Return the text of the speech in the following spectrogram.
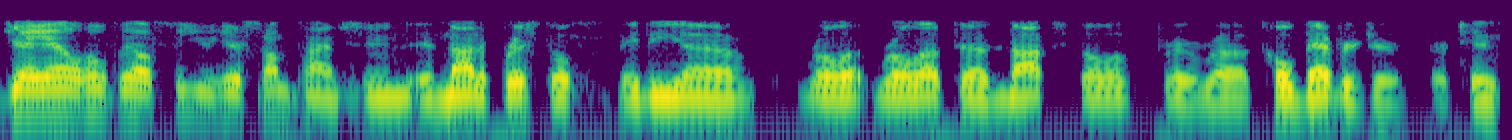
JL, hopefully I'll see you here sometime soon, if not at Bristol. Maybe uh, roll roll out to Knoxville for uh, cold beverage or, or two.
